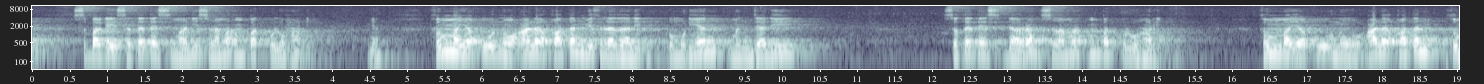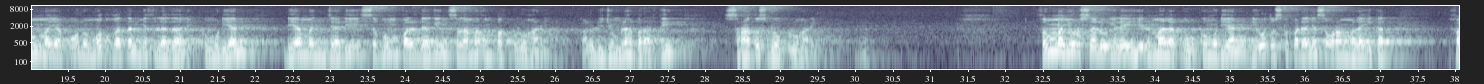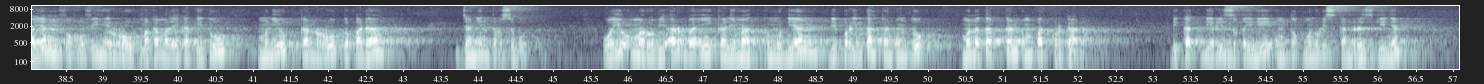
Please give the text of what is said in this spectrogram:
sebagai setetes mani selama 40 hari. Ya. thumma yakunu 'alaqatan mithla dhalik kemudian menjadi setetes darah selama 40 hari. Thumma yakunu 'alaqatan thumma yakunu mudghatan mithla dhalik. Kemudian dia menjadi segumpal daging selama 40 hari. Kalau dijumlah berarti 120 hari. Thumma yursalu ilaihi malaku. Kemudian diutus kepadanya seorang malaikat Fayanfukhu fihi ruh. Maka malaikat itu meniupkan ruh kepada janin tersebut. Wa yu'maru bi arba'i kalimat. Kemudian diperintahkan untuk menetapkan empat perkara. Bikat birizqihi untuk menuliskan rezekinya.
